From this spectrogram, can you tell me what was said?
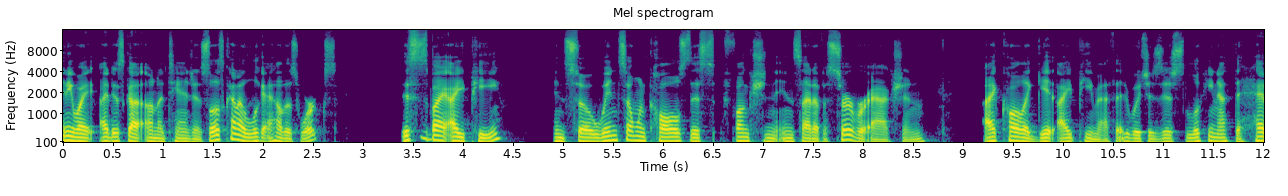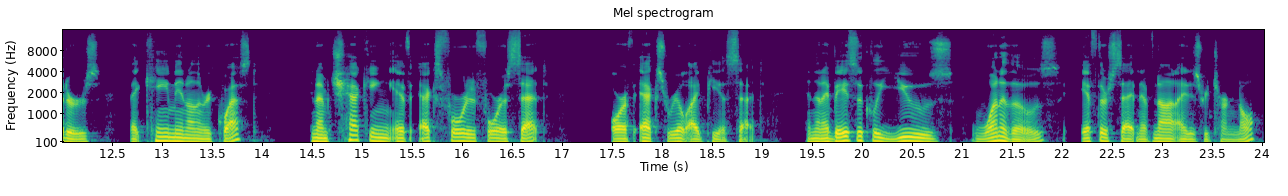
Anyway, I just got on a tangent. So let's kind of look at how this works. This is by IP. And so when someone calls this function inside of a server action, I call a get IP method, which is just looking at the headers that came in on the request. And I'm checking if X forwarded for is set or if X real IP is set. And then I basically use one of those if they're set, and if not, I just return null.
